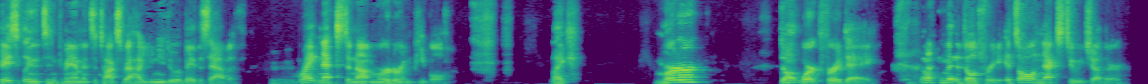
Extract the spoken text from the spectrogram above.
basically in the Ten Commandments it talks about how you need to obey the Sabbath mm-hmm. right next to not murdering people. Like, murder, don't work for a day. Don't commit adultery. It's all next to each other.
